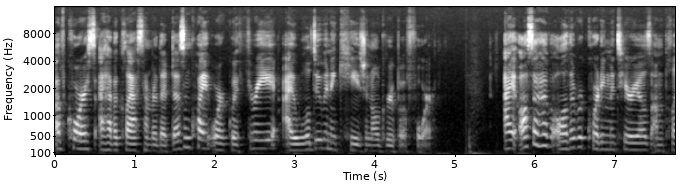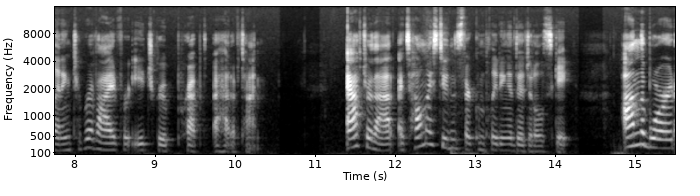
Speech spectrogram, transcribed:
of course, I have a class number that doesn't quite work with three, I will do an occasional group of four. I also have all the recording materials I'm planning to provide for each group prepped ahead of time. After that, I tell my students they're completing a digital escape. On the board,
